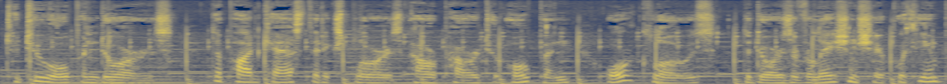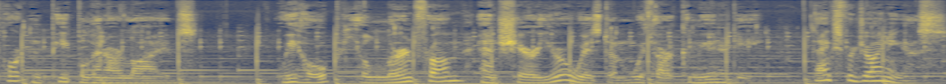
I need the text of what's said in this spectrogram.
to Two Open Doors, the podcast that explores our power to open or close the doors of relationship with the important people in our lives. We hope you'll learn from and share your wisdom with our community. Thanks for joining us.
